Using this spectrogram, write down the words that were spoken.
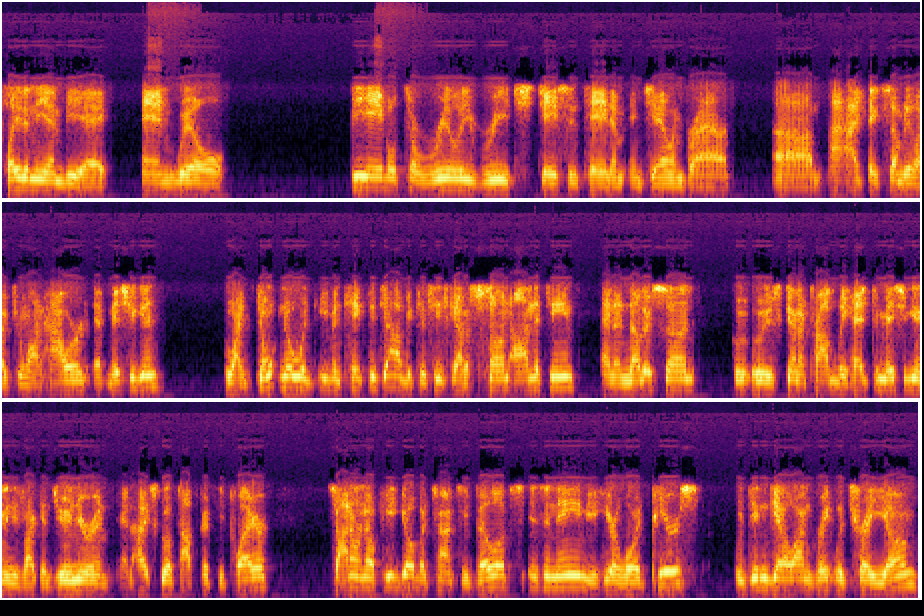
played in the NBA and will be able to really reach Jayson Tatum and Jaylen Brown. Um, I, I think somebody like Juwan Howard at Michigan, who I don't know would even take the job because he's got a son on the team and another son who, who's going to probably head to Michigan. He's like a junior in, in high school, top 50 player. So I don't know if he'd go, but Chauncey Billups is a name. You hear Lloyd Pierce, who didn't get along great with Trae Young.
